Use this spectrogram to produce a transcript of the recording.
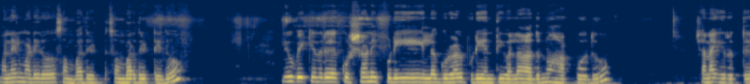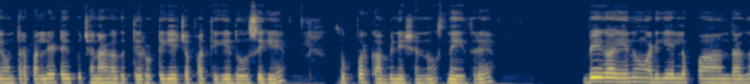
ಮನೇಲಿ ಮಾಡಿರೋ ಸಂಬಾರ್ದಿಟ್ಟು ಸಂಬಾರ್ದಿಟ್ಟಿದು ನೀವು ಬೇಕೆಂದರೆ ಕುರ್ಷಾಣಿ ಪುಡಿ ಇಲ್ಲ ಗುರಾಳ್ ಪುಡಿ ಅಂತೀವಲ್ಲ, ಅದನ್ನು ಹಾಕ್ಬೋದು. ಚೆನ್ನಾಗಿರುತ್ತೆ. ಒಂಥರ ಪಲ್ಯ ಟೈಪು ಚೆನ್ನಾಗಾಗುತ್ತೆ. ರೊಟ್ಟಿಗೆ, ಚಪಾತಿಗೆ, ದೋಸೆಗೆ. ಸೂಪರ್ ಕಾಂಬಿನೇಷನ್ನು ಸ್ನೇಹಿತರೆ. ಬೇಗ ಏನು ಅಡುಗೆ ಇಲ್ಲಪ್ಪ ಅಂದಾಗ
